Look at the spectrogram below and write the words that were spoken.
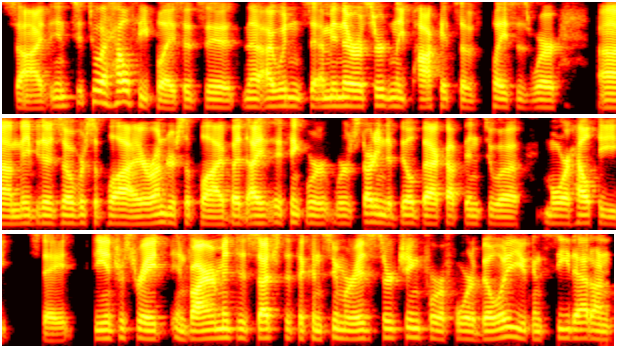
side into to a healthy place. It's a, I wouldn't say. I mean, there are certainly pockets of places where uh, maybe there's oversupply or undersupply, but I, I think we're we're starting to build back up into a more healthy state. The interest rate environment is such that the consumer is searching for affordability. You can see that on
